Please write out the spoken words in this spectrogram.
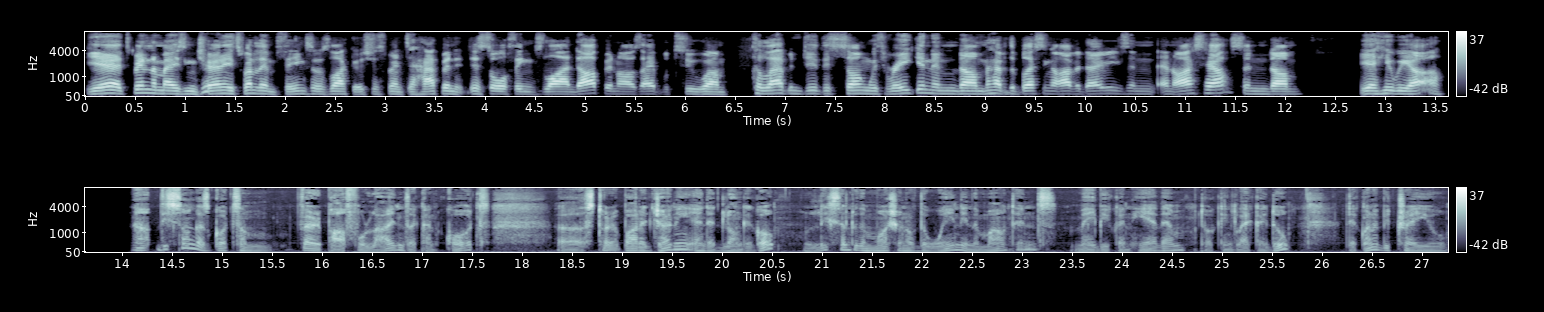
Yeah, it's been an amazing journey. It's one of them things. It was like it was just meant to happen. It just all things lined up, and I was able to um, collab and do this song with Reigan and um, have the blessing of Iva Davies and, and Icehouse. And um, yeah, here we are. Now, this song has got some very powerful lines I can quote. A story about a journey ended long ago. Listen to the motion of the wind in the mountains. Maybe you can hear them talking like I do. They're going to betray you.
